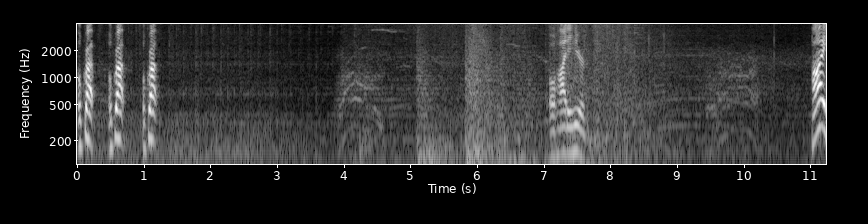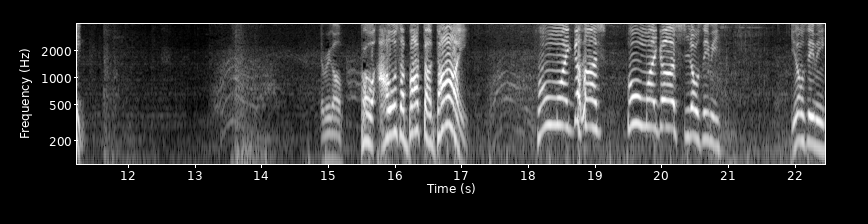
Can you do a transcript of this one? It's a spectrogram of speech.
Oh crap! Oh crap! Oh crap! Oh, hide it here. Hide! There we go. Bro, I was about to die! Oh my gosh! Oh my gosh! You don't see me. You don't see me.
